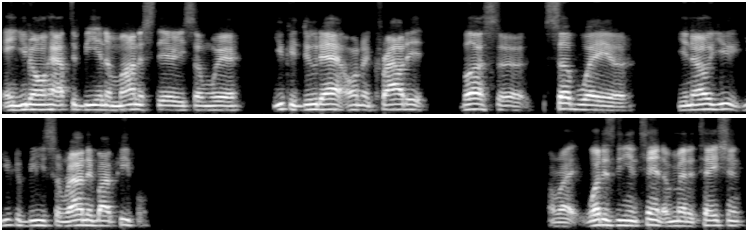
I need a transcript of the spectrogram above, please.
and you don't have to be in a monastery somewhere. You could do that on a crowded bus or subway or you know, you you could be surrounded by people. All right. What is the intent of meditation?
